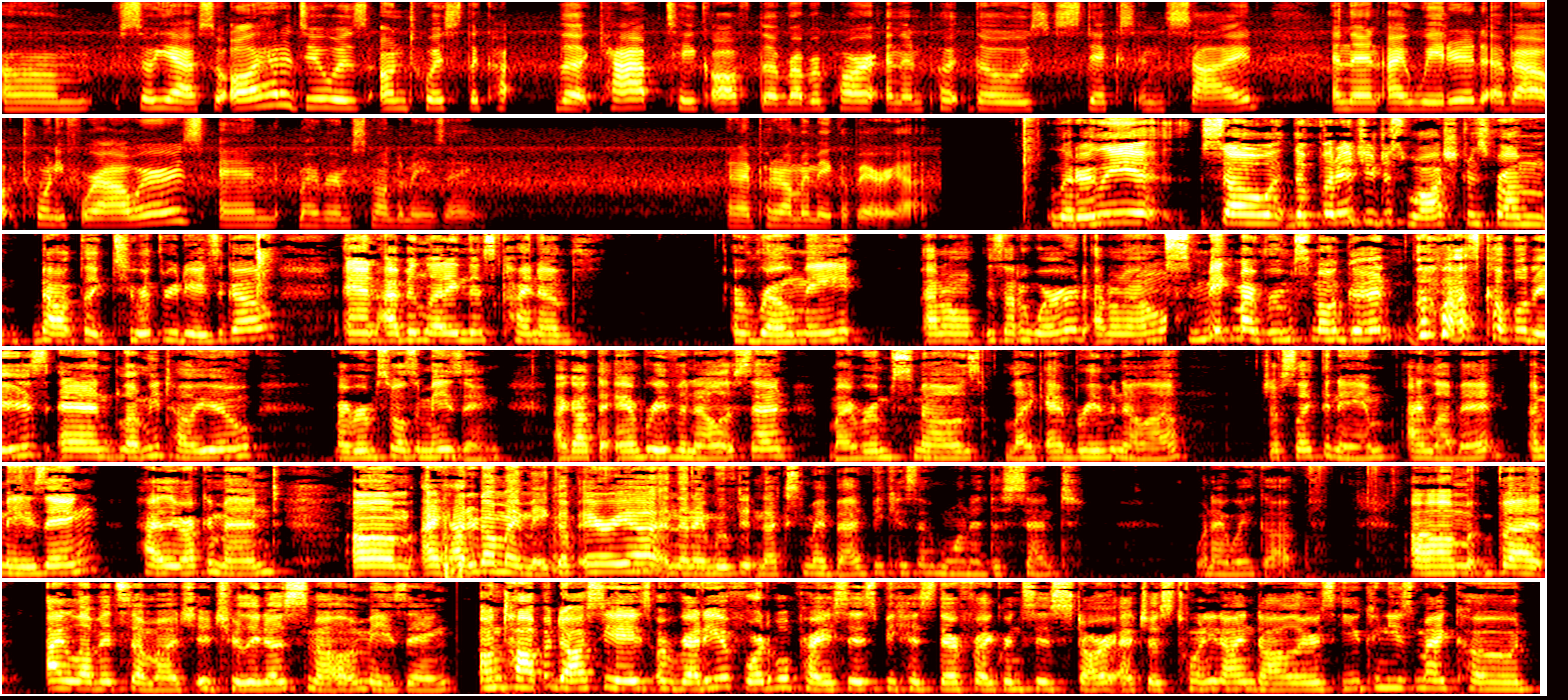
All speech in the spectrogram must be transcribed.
Um so yeah so all i had to do was untwist the ca- the cap take off the rubber part and then put those sticks inside. And then i waited about 24 hours and my room smelled amazing. And i put it on my makeup area literally so the footage you just watched was from about like two or three days ago and i've been letting this kind of aromate. I don't is that a word? I don't know. Make my room smell good the last couple days and let me tell you my room smells amazing. I got the ambery vanilla scent. My room smells like ambery vanilla just like the name. I love it. Amazing. Highly recommend. Um i had it on my makeup area and then i moved it next to my bed because i wanted the scent when I wake up. Um, but I love it so much. It truly does smell amazing. On top of Dossier's already affordable prices because their fragrances start at just $29, you can use my code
